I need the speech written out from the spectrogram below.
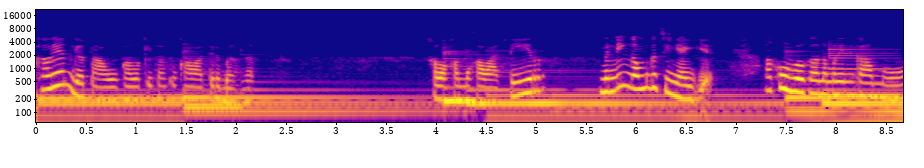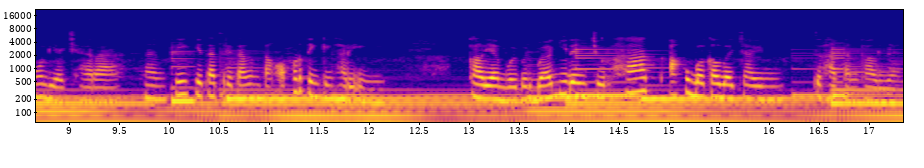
Kalian gak tahu kalau kita tuh khawatir banget. Kalau kamu khawatir, mending kamu ke sini aja. Aku bakal nemenin kamu di acara. Nanti kita cerita tentang overthinking hari ini. Kalian boleh berbagi dan curhat, aku bakal bacain curhatan kalian.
